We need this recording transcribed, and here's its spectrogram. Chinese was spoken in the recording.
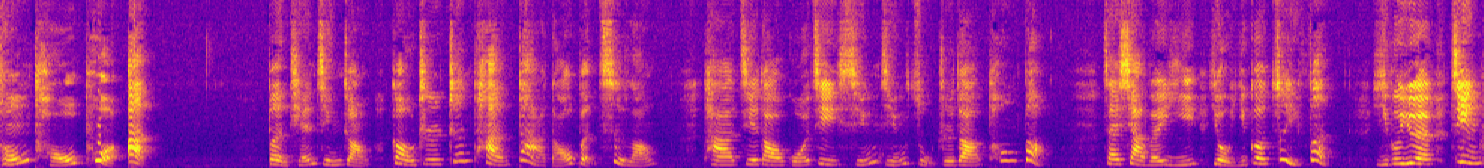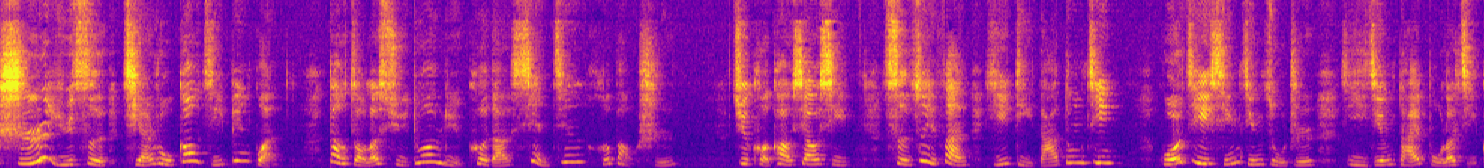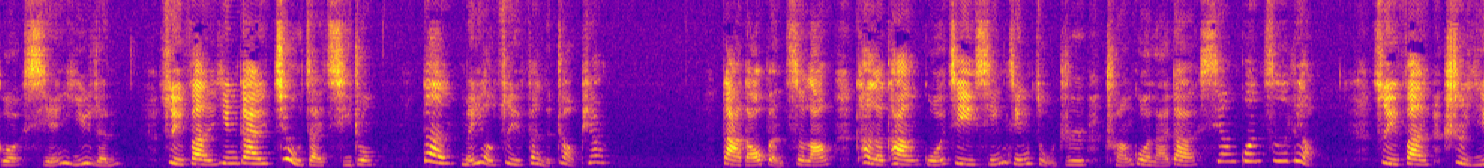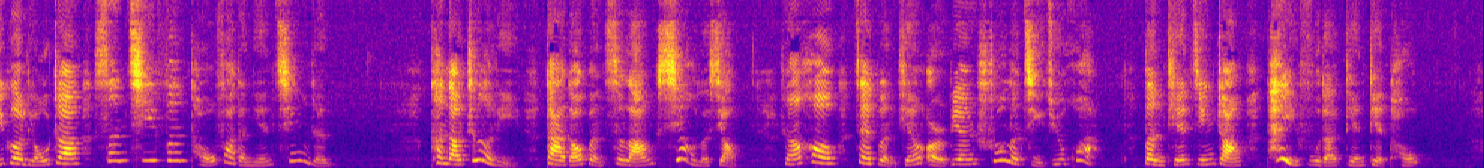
从头破案。本田警长告知侦探大岛本次郎。他接到国际刑警组织的通报，在夏威夷有一个罪犯，一个月竟十余次潜入高级宾馆，盗走了许多旅客的现金和宝石。据可靠消息，此罪犯已抵达东京，国际刑警组织已经逮捕了几个嫌疑人，罪犯应该就在其中，但没有罪犯的照片。大岛本次郎看了看国际刑警组织传过来的相关资料，罪犯是一个留着三七分头发的年轻人。看到这里，大岛本次郎笑了笑，然后在本田耳边说了几句话。本田警长佩服的点点头。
